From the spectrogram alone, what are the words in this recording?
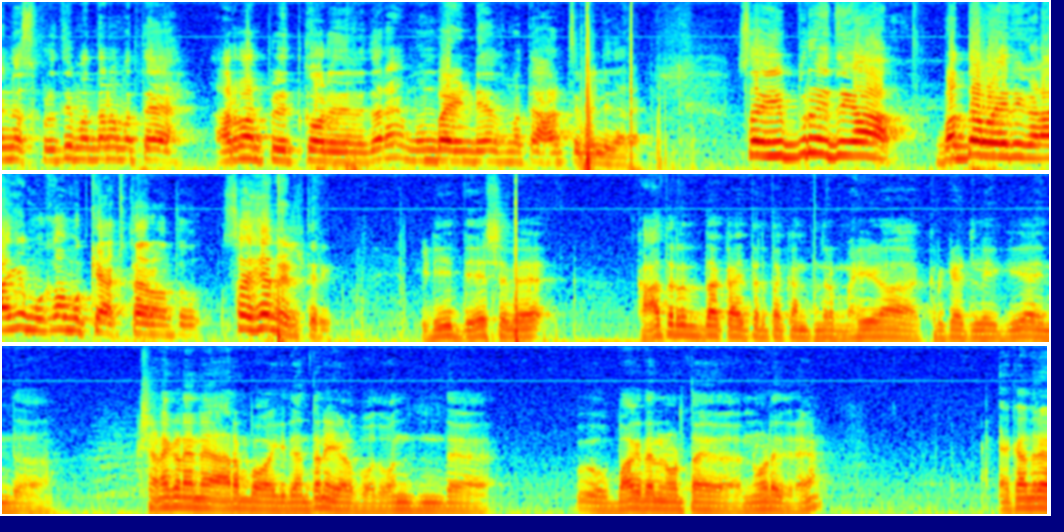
ಏನು ಸ್ಮೃತಿ ಮಂದನ ಮತ್ತೆ ಹರ್ಮನ್ ಪ್ರೀತ್ ಕೌರ್ ಏನಿದ್ದಾರೆ ಮುಂಬೈ ಇಂಡಿಯನ್ಸ್ ಮತ್ತೆ ಆರ್ ಸಿ ಬಿ ಇದ್ದಾರೆ ಸೊ ಇಬ್ರು ಇದೀಗ ಬದ್ಧ ವೈರಿಗಳಾಗಿ ಮುಖಾಮುಖಿ ಆಗ್ತಾ ಇರುವಂಥದ್ದು. ಸೊ ಏನ್ ಹೇಳ್ತೀರಿ? ಇಡೀ ದೇಶವೇ ಕಾತರದಿಂದ ಕಾಯ್ತಿರ್ತಕ್ಕಂತಂದ್ರೆ ಮಹಿಳಾ ಕ್ರಿಕೆಟ್ ಲೀಗ್ಗೆ ಇಂದು ಕ್ಷಣಗಣನೆ ಆರಂಭವಾಗಿದೆ ಅಂತಲೇ ಹೇಳ್ಬೋದು. ಒಂದು ಭಾಗದಲ್ಲಿ ನೋಡ್ತಾ, ನೋಡಿದರೆ. ಯಾಕಂದರೆ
